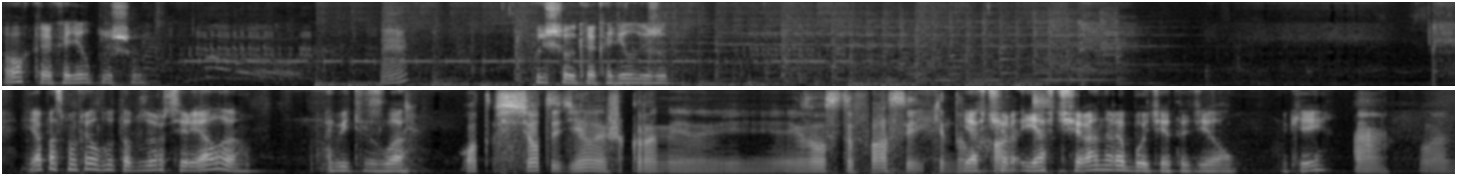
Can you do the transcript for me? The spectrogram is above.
Ох, крокодил плюшевый. М? Плюшевый крокодил лежит. Я посмотрел тут обзор сериала «Обитель зла». Вот все ты делаешь, кроме и- из Last of Us и Kingdom Я вчера, я вчера на работе это делал, окей? А, ладно.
